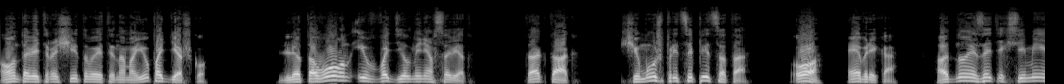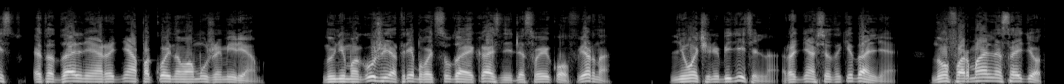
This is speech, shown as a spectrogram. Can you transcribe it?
Он-то ведь рассчитывает и на мою поддержку. Для того он и вводил меня в совет. Так-так, к чему ж прицепиться-то? О, Эврика, Одно из этих семейств — это дальняя родня покойного мужа Мириам. Ну не могу же я требовать суда и казни для свояков, верно? Не очень убедительно, родня все-таки дальняя, но формально сойдет.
